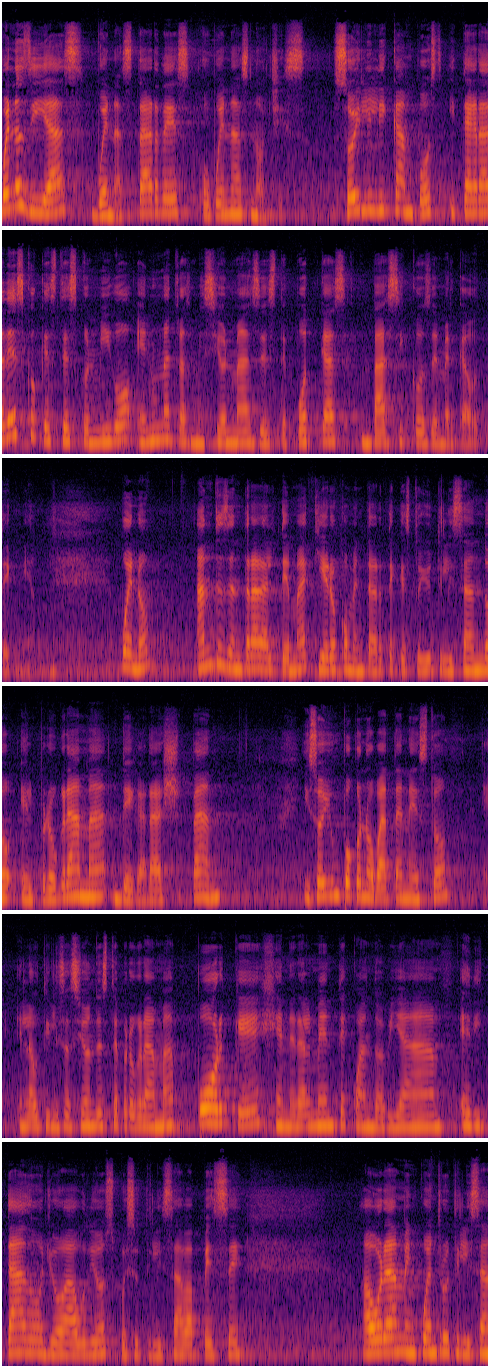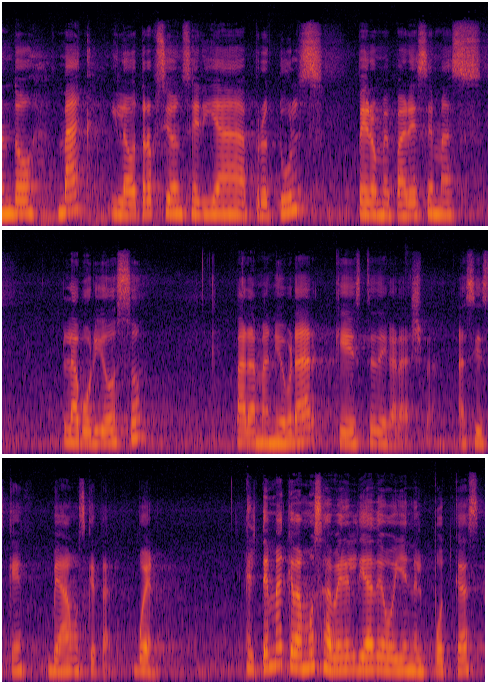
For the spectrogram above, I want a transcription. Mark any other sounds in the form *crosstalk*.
Buenos días, buenas tardes o buenas noches. Soy Lili Campos y te agradezco que estés conmigo en una transmisión más de este podcast Básicos de Mercadotecnia. Bueno, antes de entrar al tema, quiero comentarte que estoy utilizando el programa de GarageBand y soy un poco novata en esto, en la utilización de este programa, porque generalmente cuando había editado yo audios, pues utilizaba PC Ahora me encuentro utilizando Mac y la otra opción sería Pro Tools, pero me parece más laborioso para maniobrar que este de GarageBand. Así es que veamos qué tal. Bueno, el tema que vamos a ver el día de hoy en el podcast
